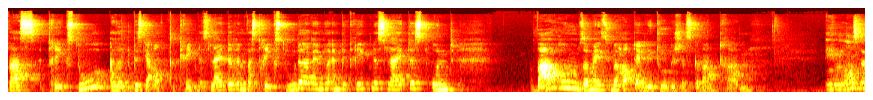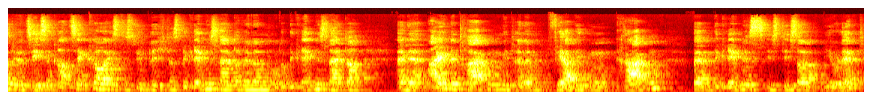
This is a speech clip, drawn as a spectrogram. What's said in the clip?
was trägst du? Also du bist ja auch Begräbnisleiterin. Was trägst du da, wenn du ein Begräbnis leitest? Und warum soll man jetzt überhaupt ein liturgisches Gewand tragen? In unserer Diözese Graz-Seckau ist es üblich, dass Begräbnisleiterinnen oder Begräbnisleiter eine Albe tragen mit einem färbigen Kragen. Beim Begräbnis ist dieser violett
